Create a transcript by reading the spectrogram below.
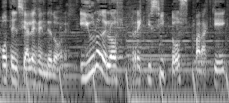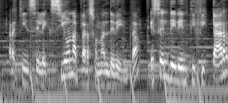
potenciales vendedores. Y uno de los requisitos para, que, para quien selecciona personal de venta es el de identificar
